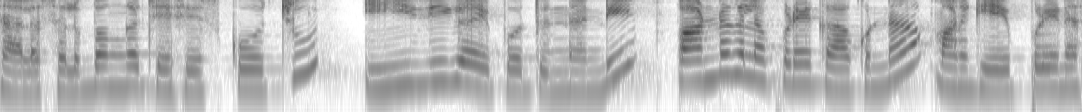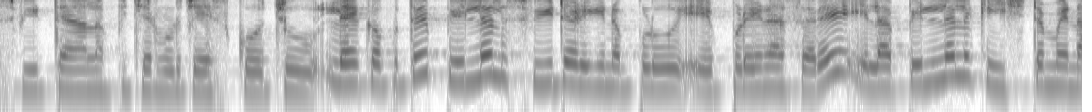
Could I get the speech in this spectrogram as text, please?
చాలా సులభంగా చేసేసుకోవచ్చు. ఈజీగా అయిపోతుందండి. పండుగలప్పుడే కాకుండా మనకి ఎప్పుడైనా స్వీట్ తినాలనిపించినప్పుడు చేసుకోవచ్చు. లేకపోతే పిల్లలు స్వీట్ అడిగినప్పుడు ఎప్పుడైనా సరే ఇలా పిల్లలకి ఇష్టమైన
